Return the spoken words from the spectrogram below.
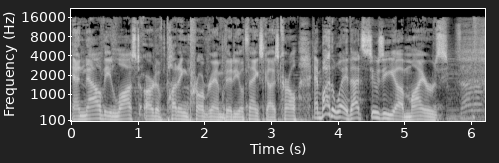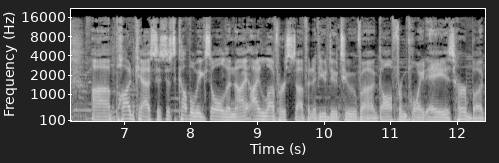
and now the Lost Art of Putting program video. Thanks, guys, Karl. And by the way, that Susie uh, Meyers uh, podcast is just a couple weeks old, and I, I, love her stuff. And if you do too, uh, Golf from Point A is her book,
